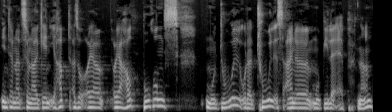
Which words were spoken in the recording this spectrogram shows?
international gehen. Ihr habt also euer, euer Hauptbuchungsmodul oder Tool ist eine mobile App, ne?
